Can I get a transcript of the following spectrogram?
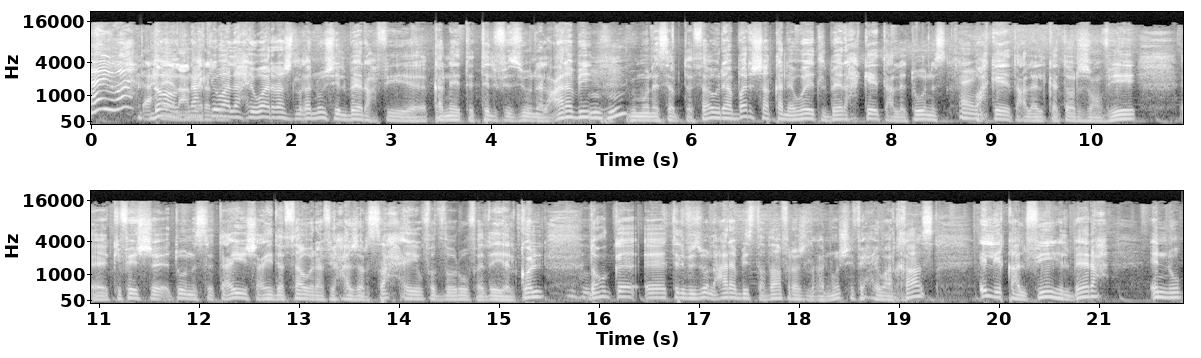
أيوه. donc نحكيو على حوار راشد الغنوشي البارح في قناة التلفزيون العربي بمناسبة الثورة. برشا قنوات البارح حكيت على تونس أي. وحكيت على ال 14 جانفي. آه، كيفاش تونس تعيش عيد الثورة في حجر صحي وفي الظروف هذه الكل. donc آه، التلفزيون العربي استضاف راشد الغنوشي في حوار خاص. اللي قال فيه البارح إنه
